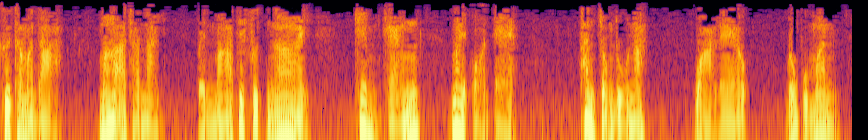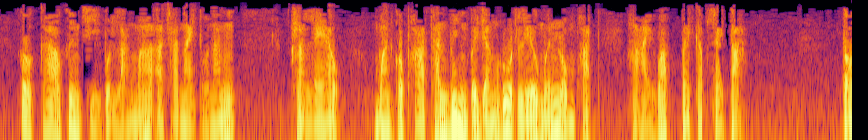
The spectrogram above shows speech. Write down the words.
คือธรรมดา ม้าอาชาในเป็นม้าที่ฝึกง่าย เข้มแข็ง ไม่อ่อนแอ ท่านจงดูนะ ว่าแล้วหลวงปู่มั่นก็ก้าวขึ้นขี่บนหลังม้าอาชาในตัวนั้น ครั้นแล้ว มันก็พาท่านวิ่งไปอย่างรวดเร็วเหมือนลมพัด หายวับไปกับสายตา ต่อ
